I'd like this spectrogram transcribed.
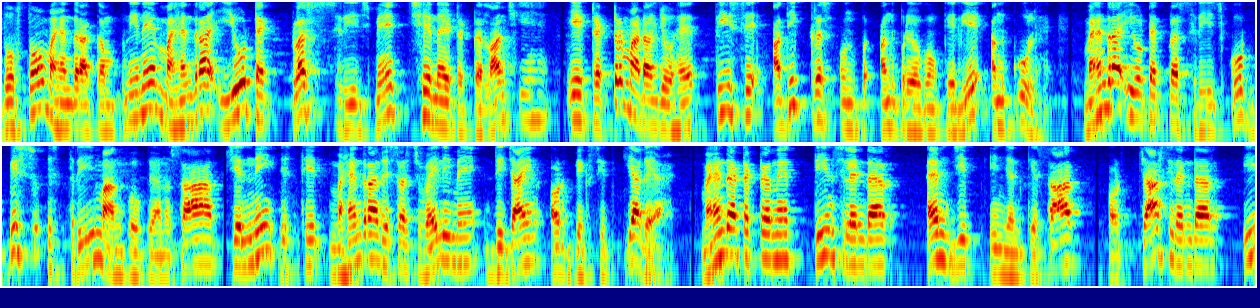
दोस्तों, महिंद्रा कंपनी ने महिंद्रा ईओटेक प्लस सीरीज़ में छह नए ट्रैक्टर लॉन्च किए हैं। ये ट्रैक्टर मॉडल जो है 30 से अधिक कृषि अनुप्रयोगों के लिए अनुकूल है। महिंद्रा ईओटेक प्लस सीरीज़ को विश्व स्तरीय मानकों के अनुसार चेन्नई स्थित महिंद्रा रिसर्च वैली में डिज़ाइन और विकसित किया गया है। महिंद्रा ट्रैक्टर ने तीन सिलेंडर एम जीप इंजन के साथ और चार cylinder E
